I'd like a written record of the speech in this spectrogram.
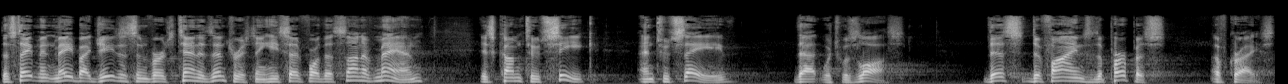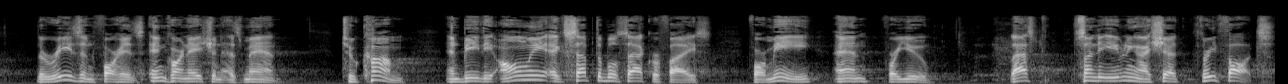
The statement made by Jesus in verse 10 is interesting. He said, For the Son of Man is come to seek and to save that which was lost. This defines the purpose of Christ, the reason for his incarnation as man, to come and be the only acceptable sacrifice for me and for you. Last Sunday evening, I shared three thoughts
